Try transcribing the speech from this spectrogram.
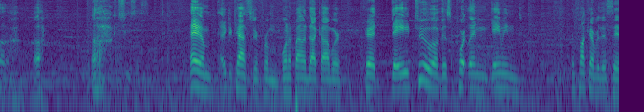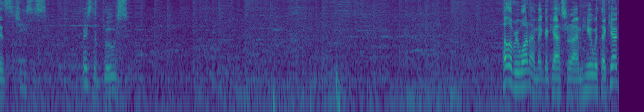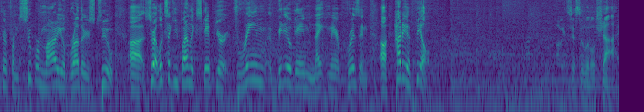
Uh, uh, Jesus. Hey, I'm Edger Kastner from OneUpIsland.com. We're here at day two of this Portland gaming. The fuck ever this is. Jesus. Where's the booze? Hello everyone, I'm Edger Kastner. I'm here with a character from Super Mario Brothers 2. Uh, sir, it looks like you finally escaped your dream video game nightmare prison. Uh, how do you feel? Oh, he's just a little shy.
